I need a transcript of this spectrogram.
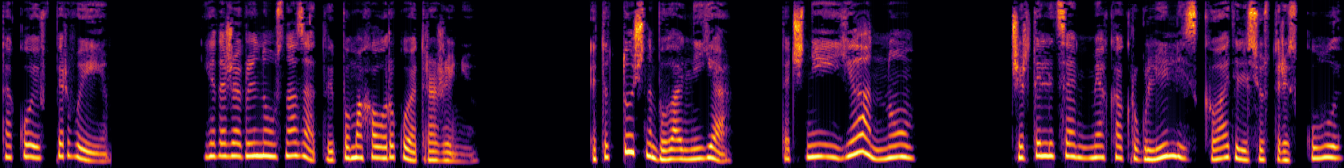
такое впервые. Я даже оглянулась назад и помахала рукой отражению. Это точно была не я. Точнее, я, но... Черты лица мягко округлились, складились острые скулы,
